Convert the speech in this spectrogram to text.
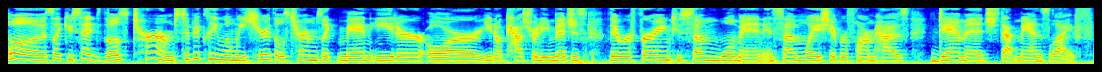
well it's like you said those terms typically when we hear those terms like man eater or you know castrating bitches they're referring to some woman in some way shape or form has damaged that man's life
